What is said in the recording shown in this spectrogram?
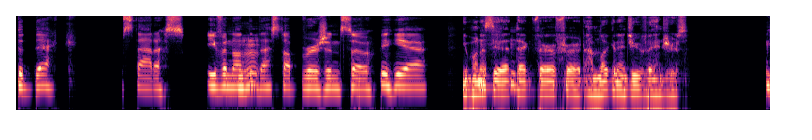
the deck status, even on Mhm. the desktop version. So yeah, you want to see that deck verified. I'm looking at you, Avengers.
